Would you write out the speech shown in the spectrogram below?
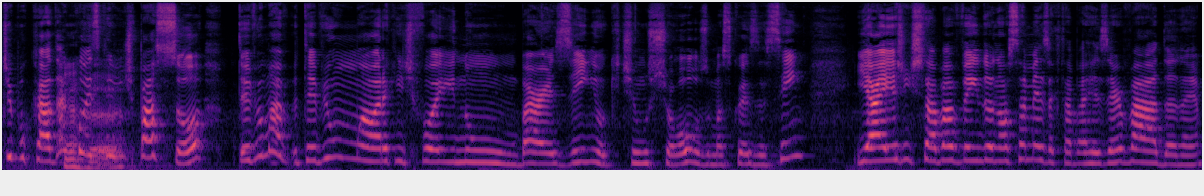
Tipo, cada coisa que a gente passou. Teve uma, teve uma hora que a gente foi num barzinho que tinha uns shows, umas coisas assim. E aí a gente tava vendo a nossa mesa, que tava reservada, né?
